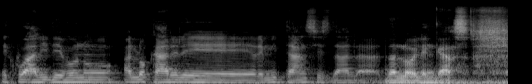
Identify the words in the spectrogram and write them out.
ai quali devono allocare le remittances dal, dall'oil and gas.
